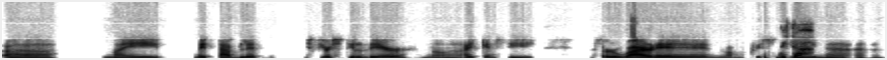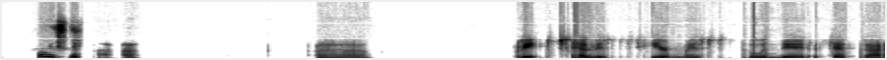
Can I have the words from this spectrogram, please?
uh, my my tablet. If you're still there, no, I can see Sir Warren, Ma'am Christina. Who is this? Uh, uh, Rachel is here, my student, etc.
